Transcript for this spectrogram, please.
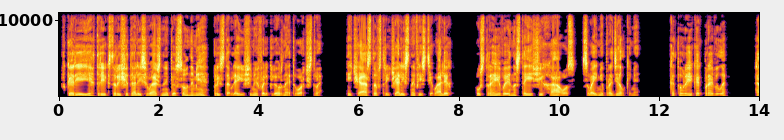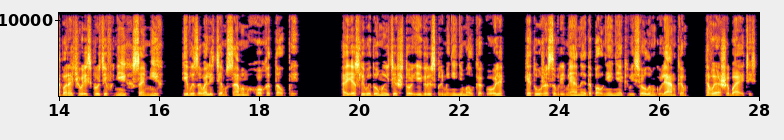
В Корее трикстеры считались важными персонами, представляющими фольклорное творчество, и часто встречались на фестивалях, устраивая настоящий хаос своими проделками, которые, как правило, оборачивались против них самих и вызывали тем самым хохот толпы. А если вы думаете, что игры с применением алкоголя – это уже современное дополнение к веселым гулянкам, вы ошибаетесь.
